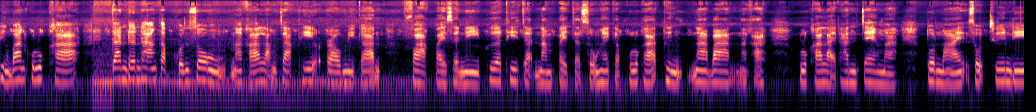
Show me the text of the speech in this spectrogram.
ถึงบ้านคุณลูกค้า การเดินทางกับขนส่งนะคะ หลังจากที่เรามีการ ฝากไปรษณีย์เพื่อที่จะนำไปจัดส่งให้กับคุณลูกค้าถึงหน้าบ้านนะคะคุณลูกค้าหลายท่านแจ้งมา ต้นไม้สดชื่นดี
